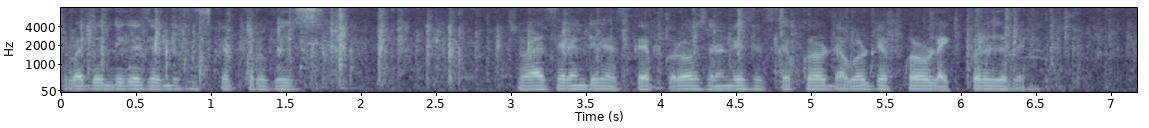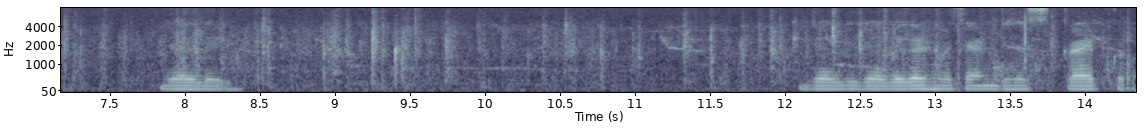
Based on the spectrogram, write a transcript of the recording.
সবাই জলদি করে চ্যানেলটি সাবস্ক্রাইব করো প্লিজ সবাই চ্যানেলটি সাবস্ক্রাইব করো চ্যানেলটি সাবস্ক্রাইব করো ডাবল ট্যাপ করো লাইক করে দেবে। জলদি। জলদি জলদি করে সবাই চ্যানেলটি সাবস্ক্রাইব করো।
